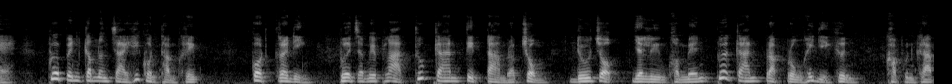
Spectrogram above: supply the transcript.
ร์เพื่อเป็นกำลังใจให้คนทำคลิป กดกระดิ่งเพื่อจะไม่พลาดทุกการติดตามรับชม ดูจบอย่าลืมคอมเมนต์เพื่อการปรับปรุงให้ดีขึ้น ขอบคุณครับ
